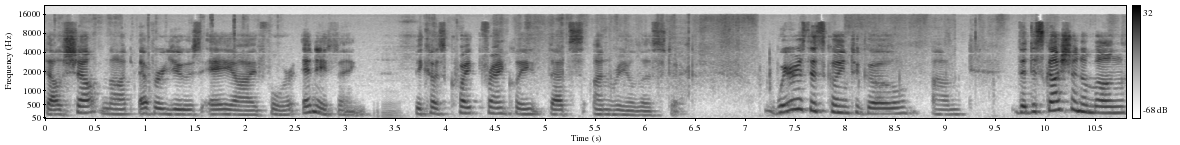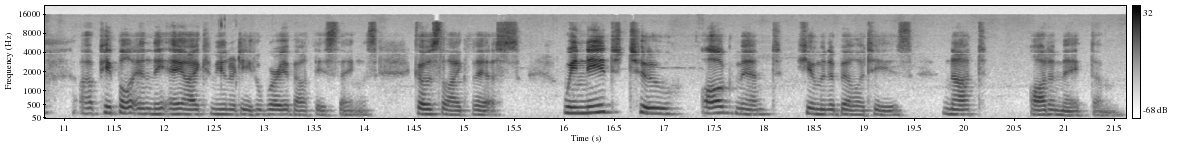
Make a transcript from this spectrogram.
thou shalt not ever use AI for anything, because quite frankly, that's unrealistic. Where is this going to go? Um, the discussion among uh, people in the AI community who worry about these things goes like this We need to augment human abilities, not automate them.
